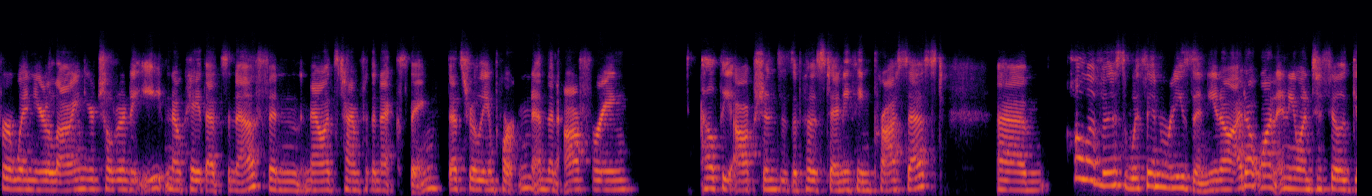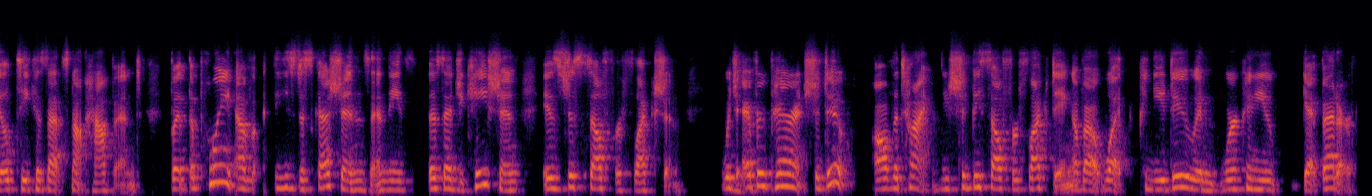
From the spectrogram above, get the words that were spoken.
for when you're allowing your children to eat and okay that's enough and now it's time for the next thing. That's really important. And then offering healthy options as opposed to anything processed um, all of this within reason. You know i don't want anyone to feel guilty because that's not happened. But the point of these discussions and these this education is just self-reflection which every parent should do all the time. You should be self-reflecting about what can you do and where can you get better.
